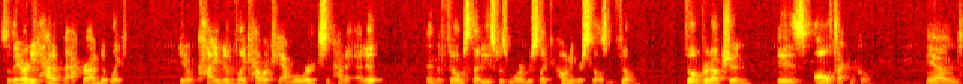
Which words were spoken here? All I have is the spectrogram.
So they already had a background of like you know, kind of like how a camera works and how to edit. And the film studies was more of just like honing your skills in film. Film production is all technical. And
